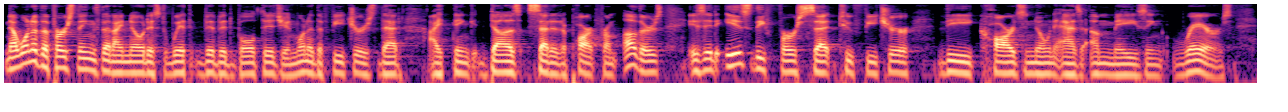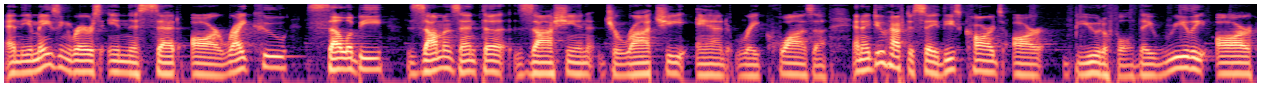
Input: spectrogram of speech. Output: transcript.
Now, one of the first things that I noticed with Vivid Voltage and one of the features that I think does set it apart from others is it is the first set to feature the cards known as Amazing Rares. And the Amazing Rares in this set are Raikou, Celebi, Zamazenta, Zacian, Jirachi, and Rayquaza. And I do have to say, these cards are beautiful. They really are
